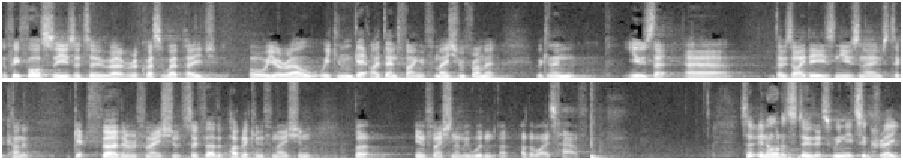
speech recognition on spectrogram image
if we force the user to uh, request a web page or URL, we can get identifying information from it. We can then use that, uh, those IDs and usernames to kind of get further information, so further public information, but information that we wouldn't otherwise have. So in order to do this, we need to create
